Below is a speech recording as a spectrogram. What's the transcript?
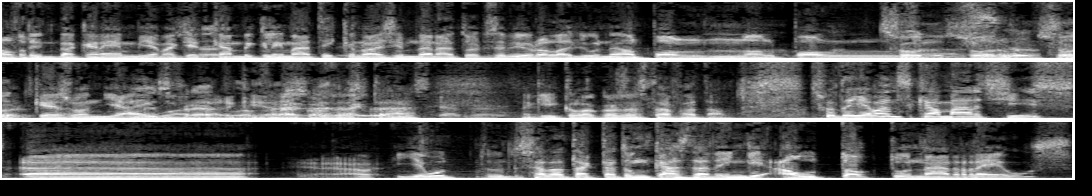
el ritme que anem i amb aquest canvi climàtic que no hàgim d'anar tots a viure a la Lluna al pol, al pol Sud, sud, sud. que és on hi ha aigua, fred, perquè la cosa està, aquí que la cosa està fatal. Escolta, i abans que marxis, eh, hi ha hagut, s'ha detectat un cas de dengue autòcton a Reus.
